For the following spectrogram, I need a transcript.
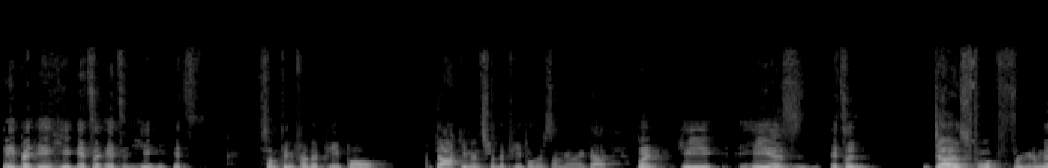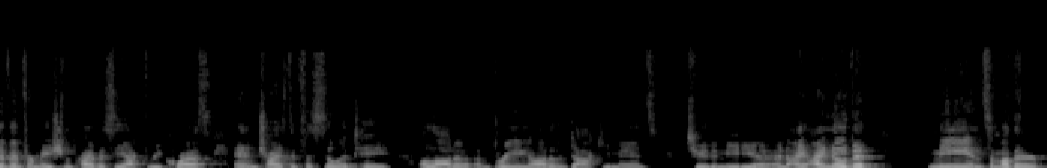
it but it, he, it's it's he it's something for the people documents for the people or something like that. But he he is it's a does freedom of information privacy act requests and tries to facilitate a lot of bringing a lot of the documents to the media. And i i know that me and some other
